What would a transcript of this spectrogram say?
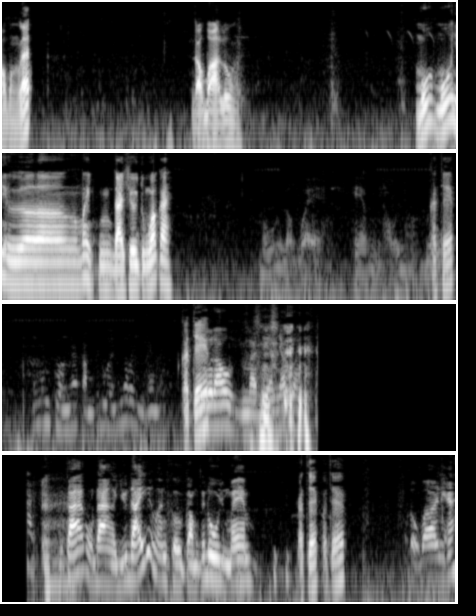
bo bằng lết. Đổ bờ luôn. Múa múa như ờ, mấy đại sư trung quốc ai? Mua lộn què kéo thì nổi nó cá chép. Cá chép. Chưa đâu mà đi anh nhóc rồi cá còn đang ở dưới đáy mà anh cười cầm cái đuôi giùm em. Cá chép cá chép. Đồ bơi nè.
